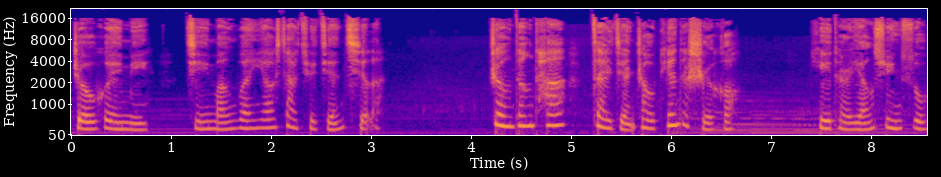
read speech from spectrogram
周慧敏急忙弯腰下去捡起来。正当他在捡照片的时候，Peter 杨迅速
